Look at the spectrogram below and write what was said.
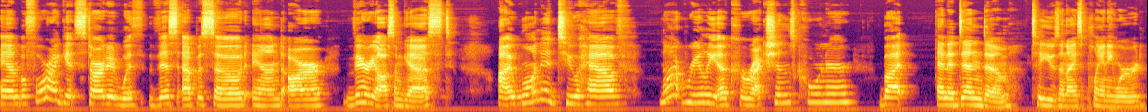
And before I get started with this episode and our very awesome guest, I wanted to have not really a corrections corner, but an addendum, to use a nice planning word,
